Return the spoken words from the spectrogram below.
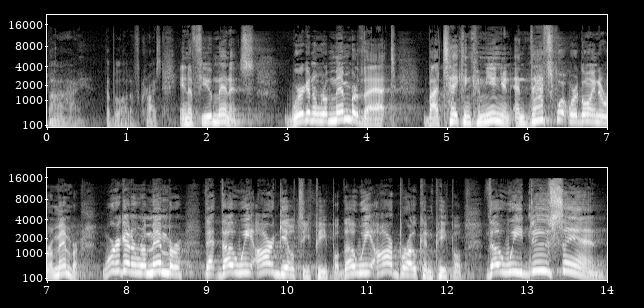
by the blood of Christ. In a few minutes, we're going to remember that by taking communion. And that's what we're going to remember. We're going to remember that though we are guilty people, though we are broken people, though we do sin,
